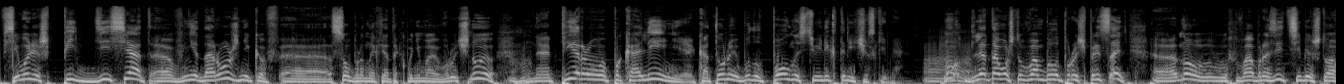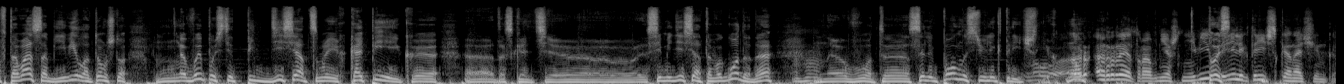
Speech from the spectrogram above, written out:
всего лишь 50 э, внедорожников, э, собранных, я так понимаю, вручную, э, первого поколения, которые будут полностью электрическими. Ну, для того, чтобы вам было проще представить, э, ну, вообразить себе, что АвтоВАЗ объявил о том, что выпустит 50 своих копеек, э, э, так сказать, э, 70-го года, да, э, вот, э, с полностью электрических. Ну, Р- ретро внешний вид есть- и электрическая начинка.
